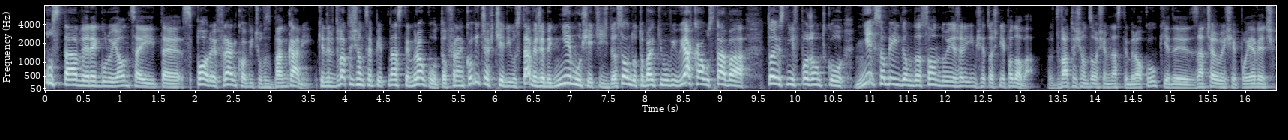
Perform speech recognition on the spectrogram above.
ustawy regulującej te spory frankowiczów z bankami. Kiedy w 2015 roku to frankowicze chcieli ustawy, żeby nie musieć iść do sądu, to banki mówiły, jaka ustawa, to jest nie w porządku, niech sobie idą do sądu, jeżeli im się coś nie podoba. W 2018 roku, kiedy zaczęły się pojawiać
